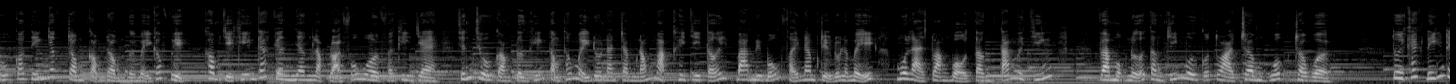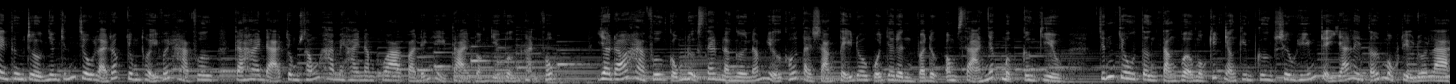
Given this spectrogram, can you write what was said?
phú có tiếng nhất trong cộng đồng người Mỹ gốc Việt. Không chỉ khiến các doanh nhân lập loại phố Wall phải kiên dè, chính Chu còn từng khiến Tổng thống Mỹ Donald Trump nóng mặt khi chi tới 34,5 triệu đô la Mỹ mua lại toàn bộ tầng 89 và một nửa tầng 90 của tòa Trump World Tower. Tuy khác điến trên thương trường nhưng chính Chu lại rất chung thủy với Hà Phương. Cả hai đã chung sống 22 năm qua và đến hiện tại vẫn giữ vững hạnh phúc. Do đó, Hà Phương cũng được xem là người nắm giữ khối tài sản tỷ đô của gia đình và được ông xã nhất mực cưng chiều. Chính Chu từng tặng vợ một chiếc nhẫn kim cương siêu hiếm trị giá lên tới 1 triệu đô la,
